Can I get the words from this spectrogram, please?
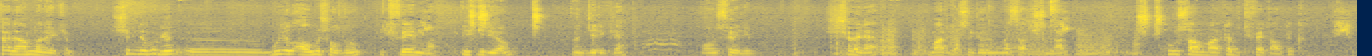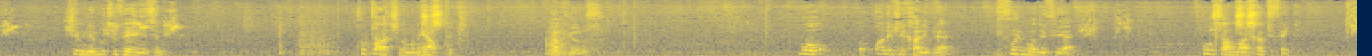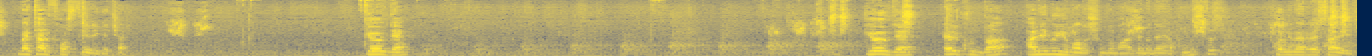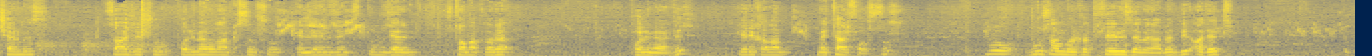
Selamünaleyküm. Şimdi bugün e, bu yıl almış olduğum bir tüfeğim var. İlk videom öncelikle. Onu söyleyeyim. Şöyle markası görünmesi açısından Husan marka bir tüfek aldık. Şimdi bu tüfeğimizin kutu açılımını yaptık. Yapıyoruz. Bu 12 kalibre full modifiye Husan marka tüfek. Metal Force diye de geçer gövde gövde el kundağı alüminyum alışımlı malzemeden yapılmıştır. Polimer vesaire içermez. Sadece şu polimer olan kısım şu ellerimizin tuttuğumuz yerin tutamakları polimerdir. Geri kalan metal forstur. Bu Busan marka tüfeğimizle beraber bir adet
